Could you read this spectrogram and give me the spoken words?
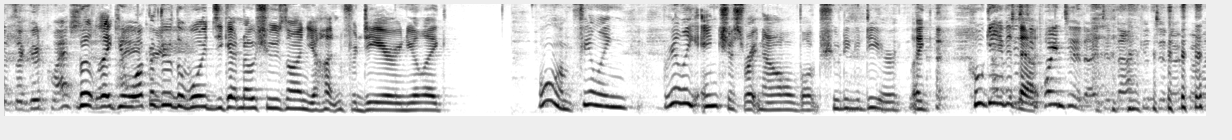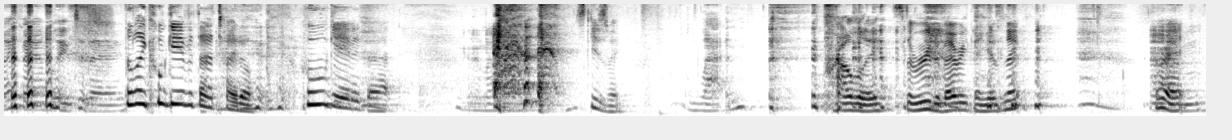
It's a good question. but like, you're I walking through the woods, you got no shoes on, you're hunting for deer, and you're like, oh, I'm feeling really anxious right now about shooting a deer. Like, who gave it that? Disappointed I did not get dinner for my family today. But like, who gave it that title? who gave it that? I don't know. Excuse me. Latin. Probably. It's the root of everything, isn't it? All right. Um,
